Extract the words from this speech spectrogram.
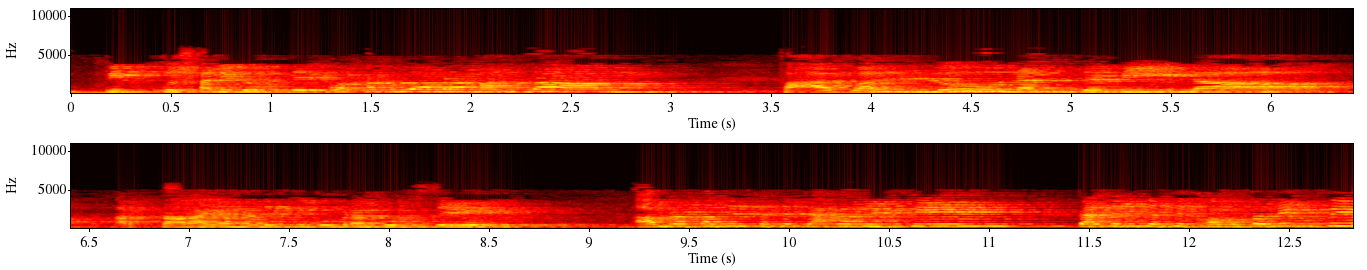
বিত্তশালী লোকদের কথাগুলো আমরা মানতাম। আর তারাই আমাদেরকে গোমরা করছে। আমরা তাদের কাছে টাকা দেখছি, তাদের কাছে ক্ষমতা দেখছি,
